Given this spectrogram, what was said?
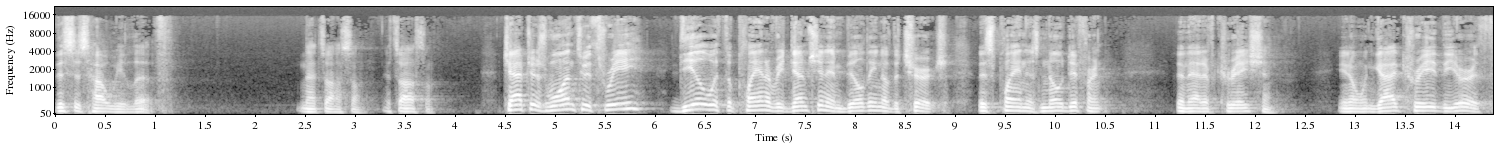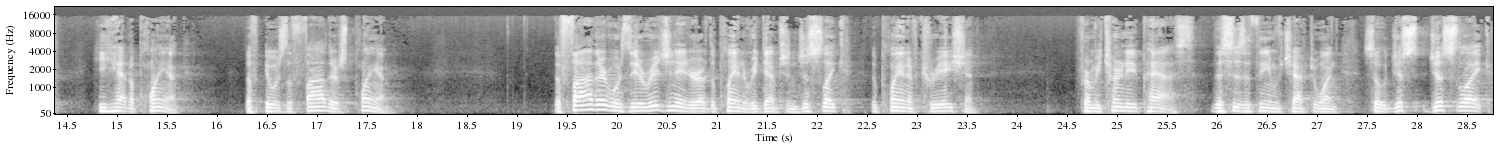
this is how we live. And that's awesome. It's awesome. Chapters 1 through 3 deal with the plan of redemption and building of the church. This plan is no different than that of creation. You know, when God created the earth, He had a plan. It was the Father's plan. The Father was the originator of the plan of redemption, just like the plan of creation from eternity past. This is the theme of chapter 1. So, just, just like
